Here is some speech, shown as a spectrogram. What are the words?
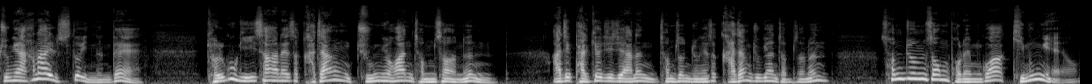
중에 하나일 수도 있는데 결국 이 사안에서 가장 중요한 점선은 아직 밝혀지지 않은 점선 중에서 가장 중요한 점선은 손준성 보냄과 김웅이에요.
